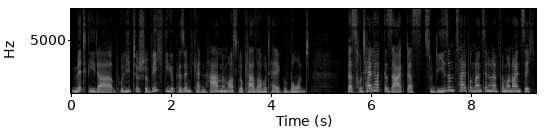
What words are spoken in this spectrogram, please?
Mitglieder, politische, wichtige Persönlichkeiten haben mhm. im Oslo Plaza Hotel gewohnt. Das Hotel hat gesagt, dass zu diesem Zeitpunkt 1995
